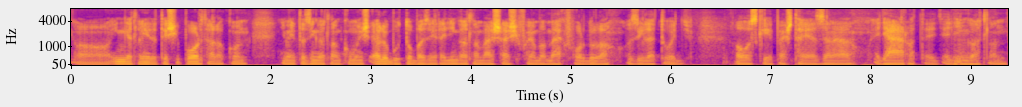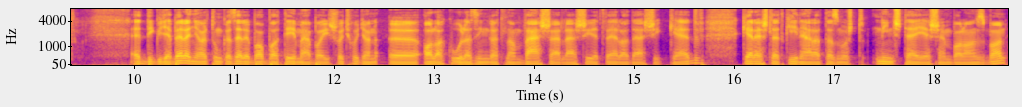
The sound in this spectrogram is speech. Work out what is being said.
a ingatlanhirdetési portálokon, nyilván az ingatlan kommun is előbb-utóbb azért egy ingatlanvásárlási folyamban megfordul az illető, hogy ahhoz képest helyezzen el egy árat, egy, egy ingatlant. Eddig ugye belenyaltunk az előbb abba a témába is, hogy hogyan ö, alakul az ingatlan vásárlás, illetve eladási kedv. Kereslet kínálat az most nincs teljesen balanszban.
